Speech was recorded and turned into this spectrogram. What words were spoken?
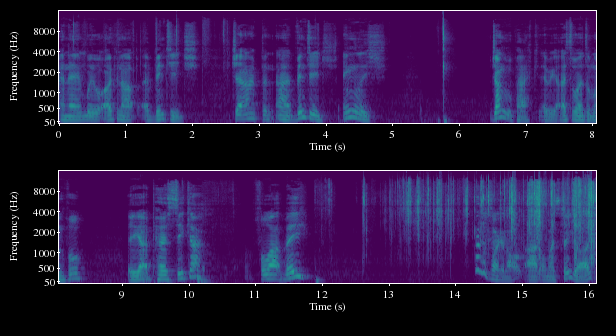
And then we will open up a vintage Japan, uh, vintage English jungle pack. There we go. That's the words I'm looking for. There you go. Persika, full art V. That looks like an old art almost too, guys.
